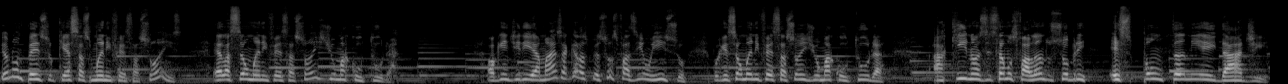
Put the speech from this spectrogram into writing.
eu não penso que essas manifestações, elas são manifestações de uma cultura Alguém diria, mas aquelas pessoas faziam isso, porque são manifestações de uma cultura. Aqui nós estamos falando sobre espontaneidade,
